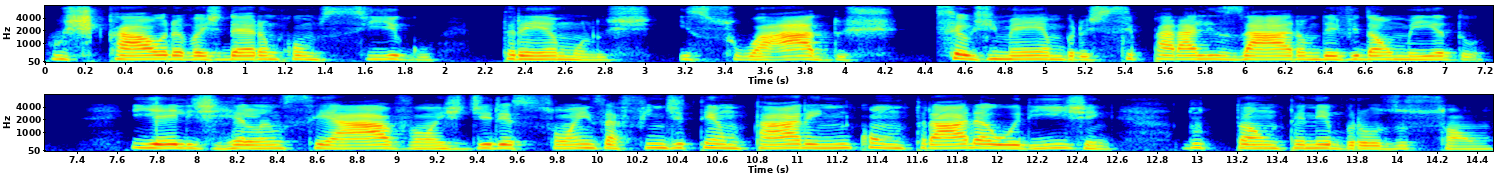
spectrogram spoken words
Os cáuravas deram consigo, trêmulos e suados. Seus membros se paralisaram devido ao medo, e eles relanceavam as direções a fim de tentarem encontrar a origem do tão tenebroso som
